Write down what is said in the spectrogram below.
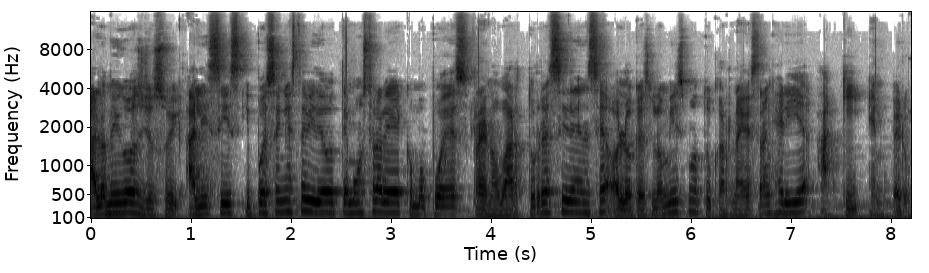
Hola amigos, yo soy Alicis y pues en este video te mostraré cómo puedes renovar tu residencia o lo que es lo mismo tu carnet de extranjería aquí en Perú.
